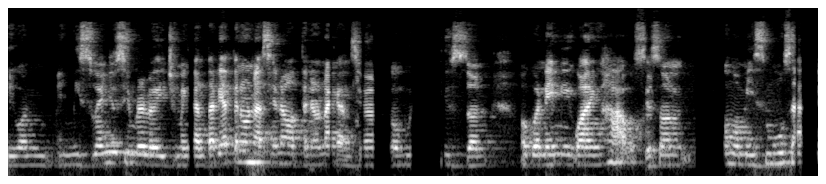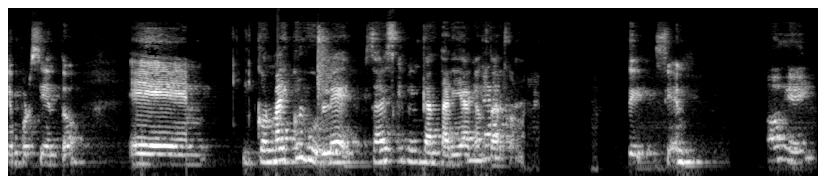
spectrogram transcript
digo, en, mis sueños siempre lo he dicho, me encantaría tener una cena o tener una canción con Whitney Houston o con Amy Winehouse, que son como mis musas 100%. Eh, y con Michael Bublé, ¿sabes qué me encantaría cantar con Sí, 100. Ok.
